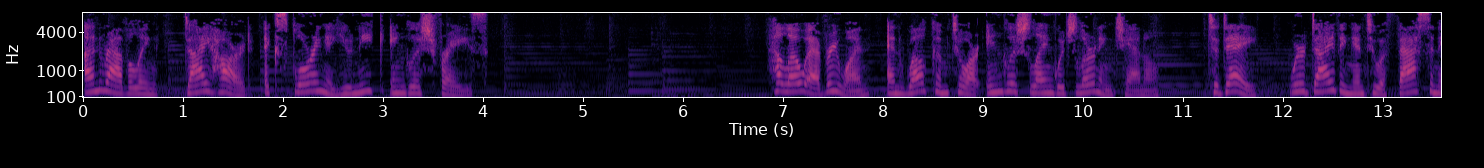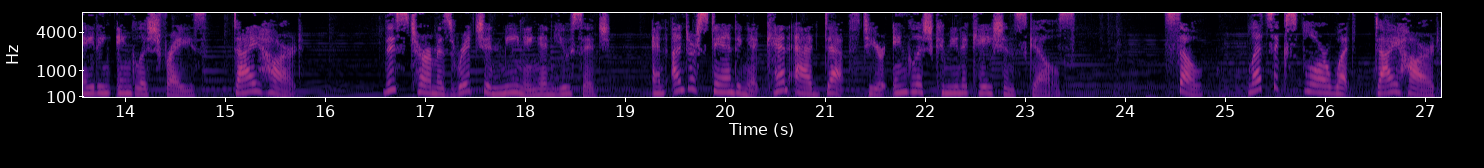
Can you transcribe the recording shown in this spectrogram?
Unraveling, Die Hard, exploring a unique English phrase. Hello everyone, and welcome to our English language learning channel. Today, we're diving into a fascinating English phrase, die hard. This term is rich in meaning and usage, and understanding it can add depth to your English communication skills. So, let's explore what die hard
